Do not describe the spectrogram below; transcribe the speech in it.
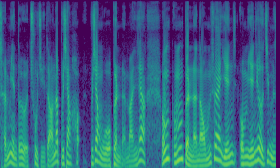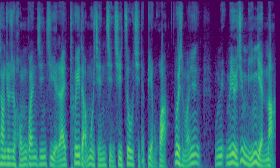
层面都有触及到，那不像好，不像我本人嘛。你像我们，我们本人呢，我们虽然研，我们研究的基本上就是宏观经济来推导目前景气周期的变化。为什么？因为我们我们有一句名言嘛。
